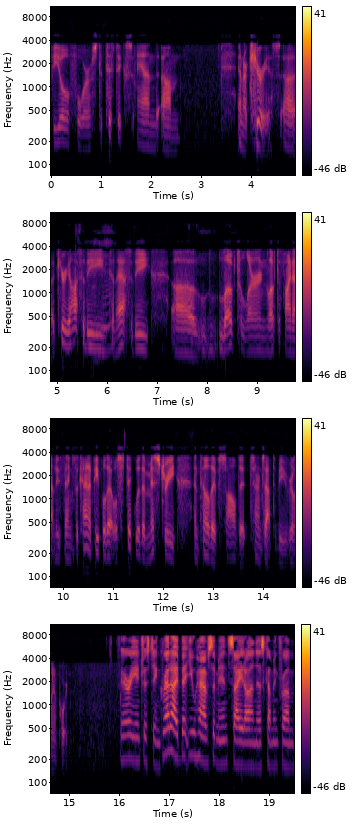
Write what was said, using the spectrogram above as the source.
feel for statistics and um, and are curious, uh, curiosity, mm-hmm. tenacity, uh, love to learn, love to find out new things. The kind of people that will stick with a mystery until they've solved it turns out to be really important. Very interesting. Greta, I bet you have some insight on this coming from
